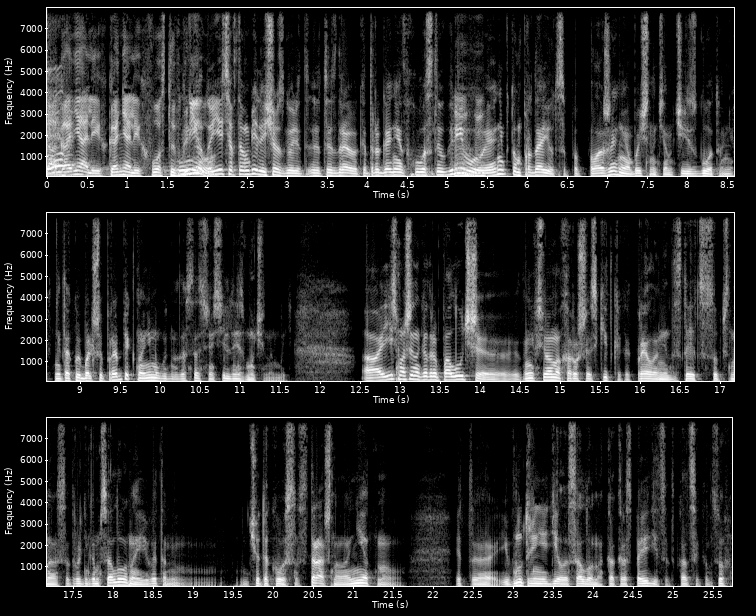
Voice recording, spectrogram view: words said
Да, гоняли их, гоняли их хвост и в гриву. Нет, но есть автомобили, еще раз говорю, тест-драйвы, которые гоняют в хвост и в гриву, и они потом продаются по положению обычно через год. У них не такой большой пробег, но они могут достаточно сильно измученным быть. А есть машины, которые получше, у них все равно хорошая скидка, как правило, они достаются, собственно, сотрудникам салона, и в этом ничего такого страшного нет, но это и внутреннее дело салона, как распорядиться. В конце концов,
